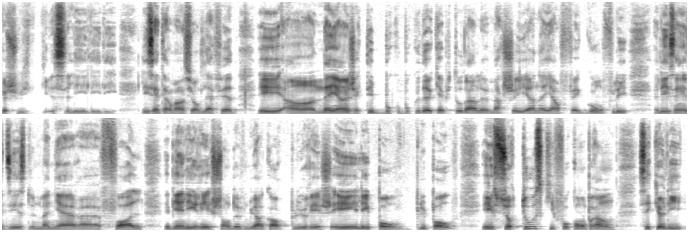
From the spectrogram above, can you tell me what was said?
que je suis les, les, les, interventions de la Fed. Et en ayant injecté beaucoup, beaucoup de capitaux dans le marché et en ayant fait gonfler les indices d'une manière euh, folle, eh bien, les riches sont devenus encore plus riches et les pauvres plus pauvres. Et surtout, ce qu'il faut comprendre, c'est que les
